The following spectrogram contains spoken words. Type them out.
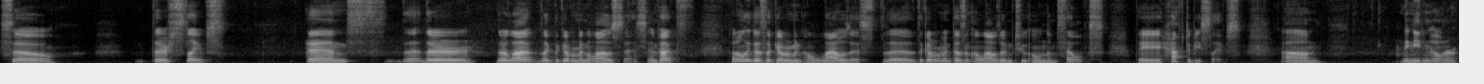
So they're slaves. And they're they're allowed like the government allows this. In fact, not only does the government allow this, the the government doesn't allow them to own themselves. They have to be slaves. Um, they need an owner.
